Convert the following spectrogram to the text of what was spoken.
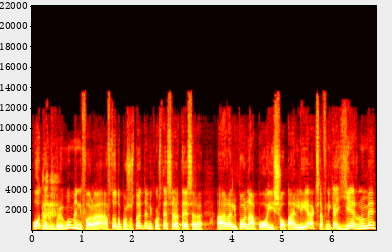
όταν την προηγούμενη φορά αυτό το ποσοστό ήταν 24,4. Άρα λοιπόν από ισοπαλία ξαφνικά γέρνουμε, ε,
